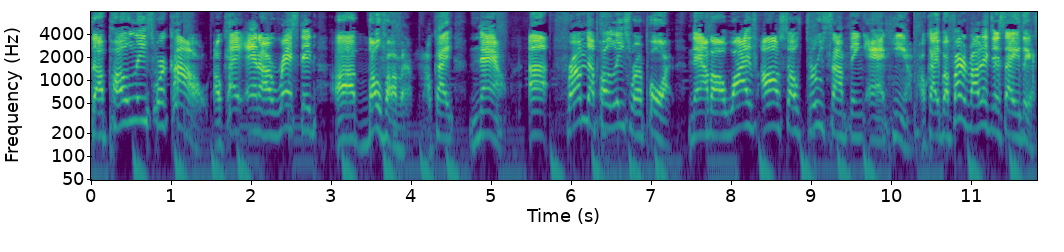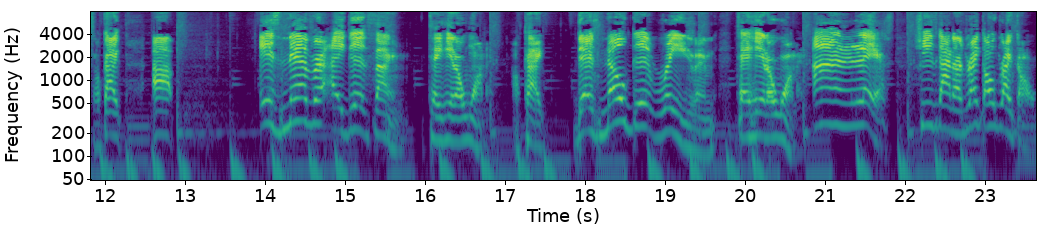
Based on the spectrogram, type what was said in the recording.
the police were called, okay, and arrested, uh, both of them, okay? Now, uh, from the police report, now the wife also threw something at him, okay? But first of all, let's just say this, okay? Uh, it's never a good thing to hit a woman, okay? There's no good reason to hit a woman unless she's got a Draco Draco,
